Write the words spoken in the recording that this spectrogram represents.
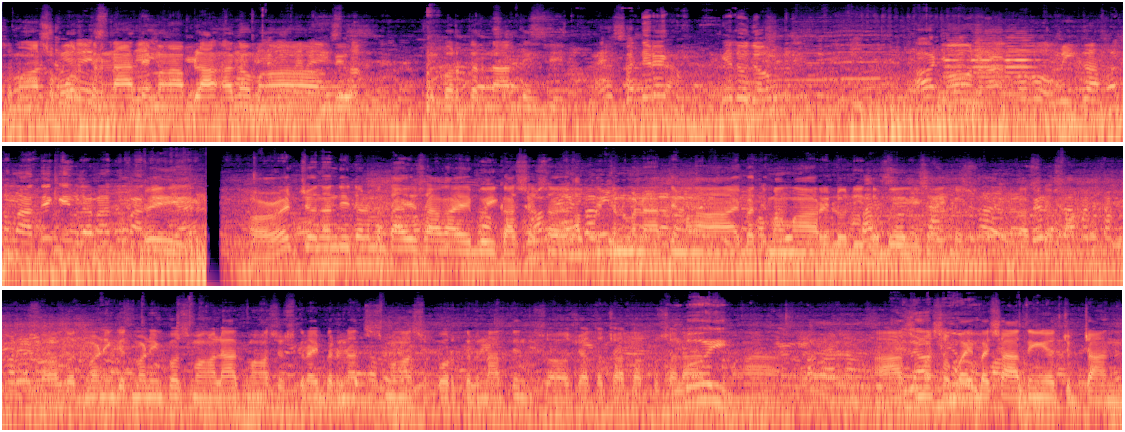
sa mga supporter natin, mga vlog ano, mga view supporter natin. Ba't direct? Kuya Dudong? Oo, oh, nakakako. Omega. Automatic eh. Wala na automatic Okay. yan. Alright, so nandito naman tayo sa kay Boy Casas. Sa update naman natin mga iba't ibang mga relo dito Boy Casas. So good morning, good morning po sa mga lahat, mga subscriber natin, sa mga supporter natin. So shout out, shout out po sa lahat mga uh, sumasabay sa ating YouTube channel.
